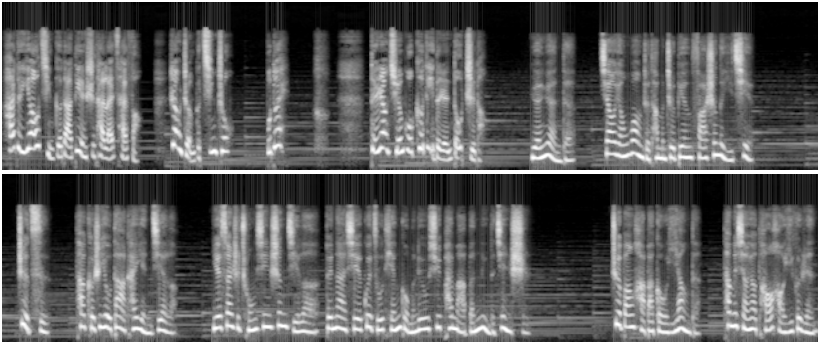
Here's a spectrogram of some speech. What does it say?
还得邀请各大电视台来采访，让整个青州，不对，得让全国各地的人都知道。远远的，骄阳望着他们这边发生的一切，这次他可是又大开眼界了，也算是重新升级了对那些贵族舔狗们溜须拍马本领的见识。这帮哈巴狗一样的。他们想要讨好一个人，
